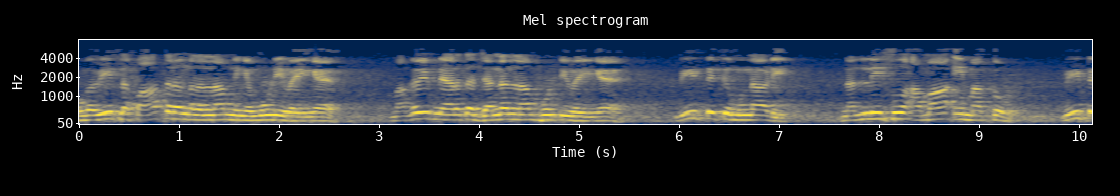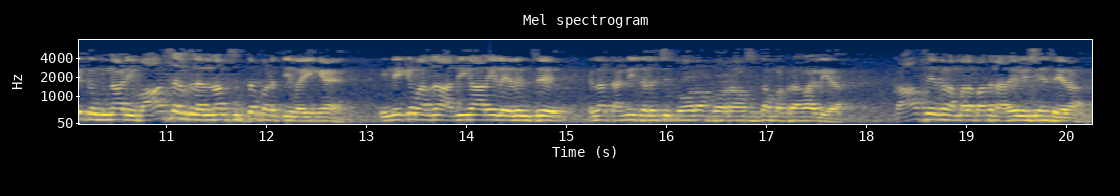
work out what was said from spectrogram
உங்க வீட்டில் பாத்திரங்கள் எல்லாம் நீங்க மூடி வைங்க. மகரீப் நேரத்தை ஜன்னல்லாம் பூட்டி வைங்க. வீட்டுக்கு முன்னாடி நல்லிஃபு அமா இ மக்கும் வீட்டுக்கு முன்னாடி வாசல்கள் எல்லாம் சுத்தப்படுத்தி வைங்க. இன்னைக்கும் அதுதான் அதிகாலையில் எழுந்து எல்லாம் தண்ணி தெளிச்சு கோலம் போடுறாங்க சுத்தம் பண்ணுறாங்களா இல்லையா? காஃபிர்கள் நம்மளை பார்த்து நிறைய விஷயம் செய்யறாங்க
